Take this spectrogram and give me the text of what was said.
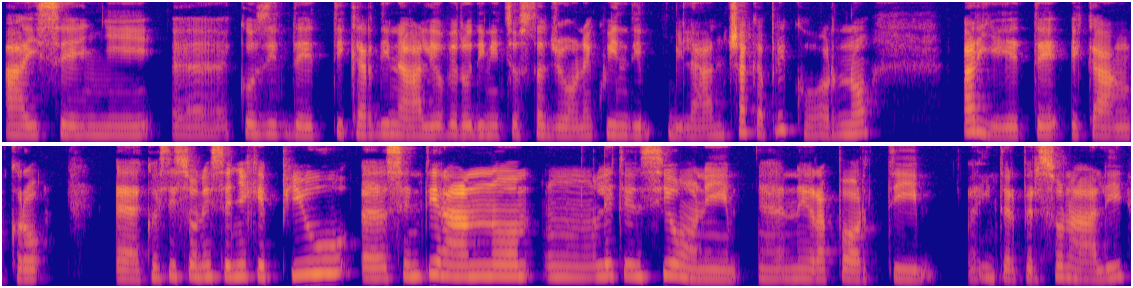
ai segni eh, cosiddetti cardinali, ovvero di inizio stagione, quindi bilancia, capricorno, ariete e cancro. Eh, questi sono i segni che più eh, sentiranno mh, mm, le tensioni eh, nei rapporti eh, interpersonali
